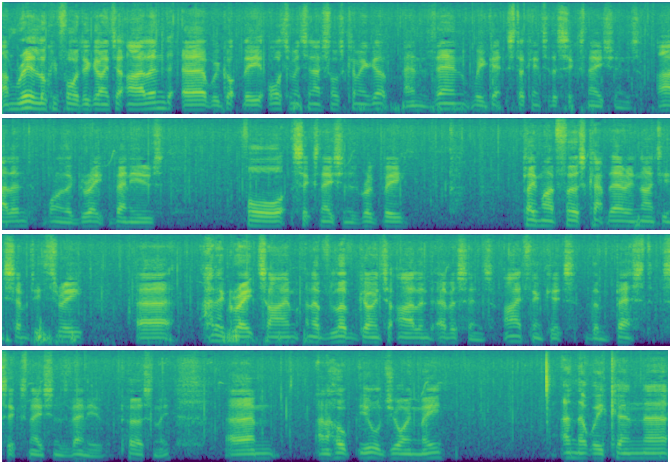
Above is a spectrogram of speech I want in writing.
I'm really looking forward to going to Ireland. Uh, we've got the Autumn Internationals coming up, and then we get stuck into the Six Nations. Ireland, one of the great venues for Six Nations rugby. Played my first cap there in 1973. Uh, had a great time, and I've loved going to Ireland ever since. I think it's the best Six Nations venue, personally. Um, and I hope you'll join me and that we can uh,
